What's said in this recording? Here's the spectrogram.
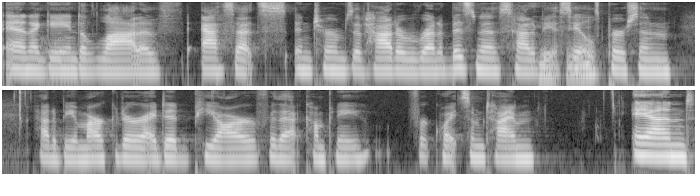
and I gained a lot of assets in terms of how to run a business, how to be a mm-hmm. salesperson, how to be a marketer. I did PR for that company for quite some time, and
